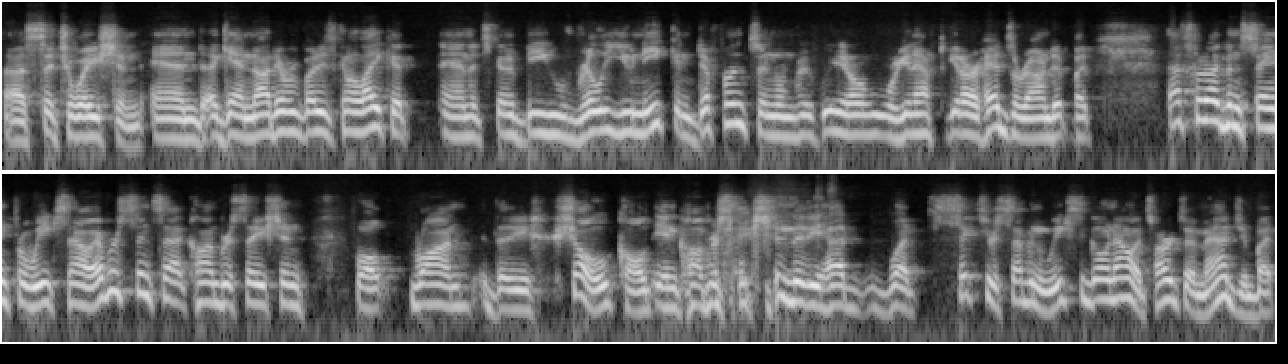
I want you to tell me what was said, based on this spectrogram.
uh, situation. And again, not everybody's going to like it, and it's going to be really unique and different. And you know, we're going to have to get our heads around it. But that's what I've been saying for weeks now. Ever since that conversation, well, Ron, the show called In Conversation that he had what six or seven weeks ago now. It's hard to imagine, but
